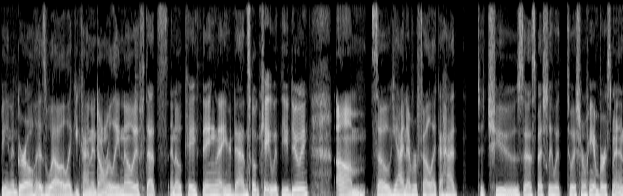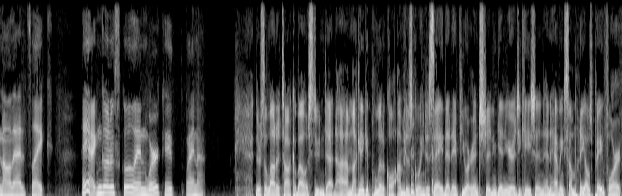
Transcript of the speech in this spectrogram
being a girl as well, like you kind of don't really know if that's an okay thing that your dad's okay with you doing. Um, so yeah, I never felt like I had to choose, especially with tuition reimbursement and all that. It's like, hey, I can go to school and work. It, why not? There's a lot of talk about student debt. I'm not going to get political. I'm just going to say that if you are interested in getting your education and having somebody else pay for it,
